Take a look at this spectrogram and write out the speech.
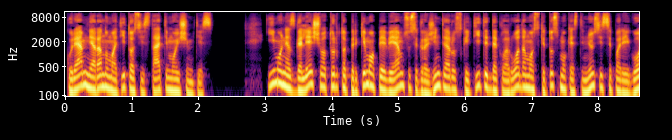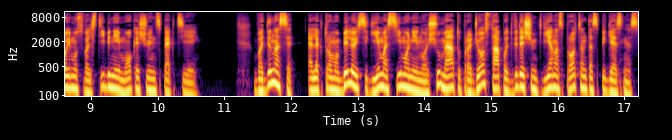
kuriam nėra numatytos įstatymo išimtys. Įmonės galės šio turto pirkimo PVM susigražinti ar užskaityti deklaruodamos kitus mokestinius įsipareigojimus valstybiniai mokesčių inspekcijai. Vadinasi, elektromobilio įsigijimas įmoniai nuo šių metų pradžios tapo 21 procentas pigesnis,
